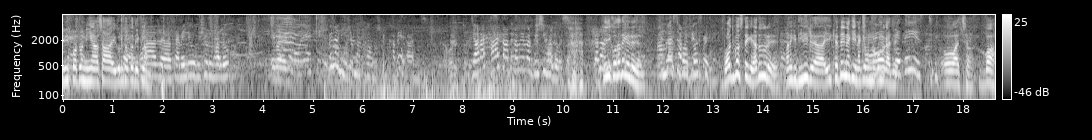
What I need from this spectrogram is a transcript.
জিনিসপত্র নিয়ে আসা এগুলো সব তো দেখলাম। আর ফ্যামিলিও ভীষণ ভালো। এবার খাবে না নিয়ে যাবে। খাবে? আচ্ছা। যারা খায় তাদের আমি এবার বেশি ভালোবাসি। দিদি কোথা থেকে এসেছেন? আমরা এসে বদমাস থেকে। বজবজ থেকে? এত দূরে? মানে কি আহ, এই খেতেই নাকি নাকি অন্য কোনো কাজে? খেতেই এসছি। ও আচ্ছা বাহ।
